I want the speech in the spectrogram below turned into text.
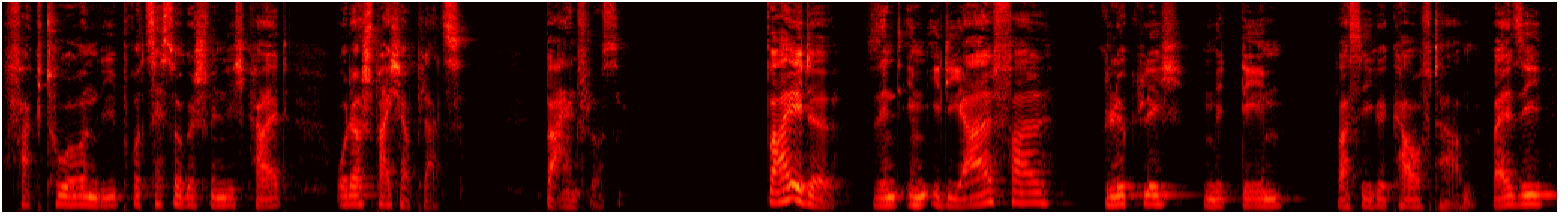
Faktoren wie Prozessorgeschwindigkeit oder Speicherplatz beeinflussen. Beide sind im Idealfall glücklich mit dem, was sie gekauft haben, weil sie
